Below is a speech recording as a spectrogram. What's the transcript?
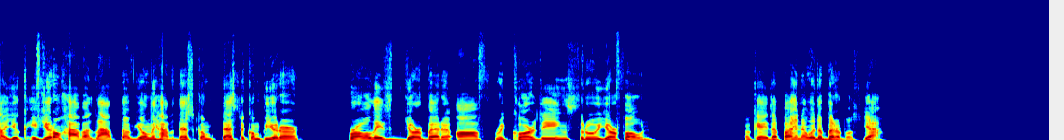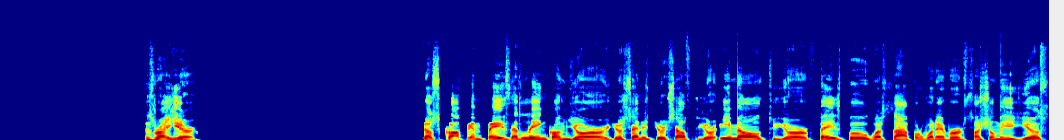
Uh, you, if you don't have a laptop, you only have a desktop, desktop computer, probably you're better off recording through your phone. Okay, the página with the verbos, yeah. It's right here. Just copy and paste that link on your, just send it yourself to your email, to your Facebook, WhatsApp, or whatever social media you use.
